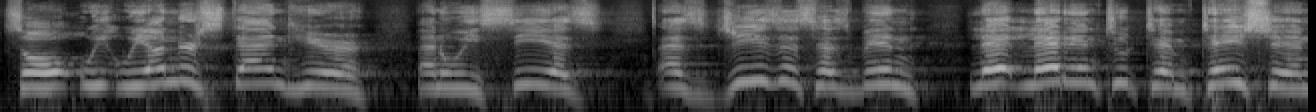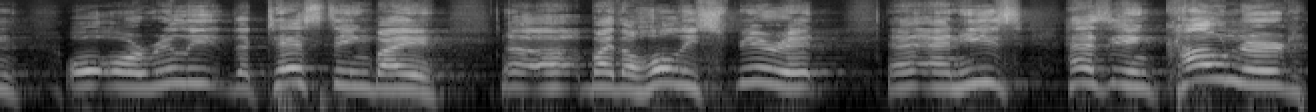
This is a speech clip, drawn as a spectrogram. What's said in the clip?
So we, we understand here and we see as, as Jesus has been led, led into temptation or, or really the testing by, uh, uh by the Holy Spirit, and, he's has encountered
